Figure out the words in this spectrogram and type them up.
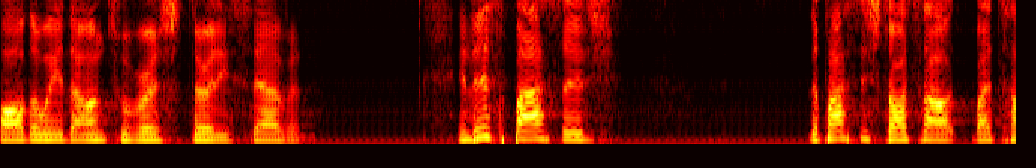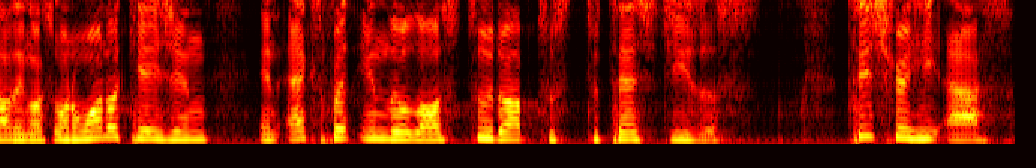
all the way down to verse 37. In this passage, the passage starts out by telling us on one occasion, an expert in the law stood up to, to test Jesus. Teacher, he asked,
